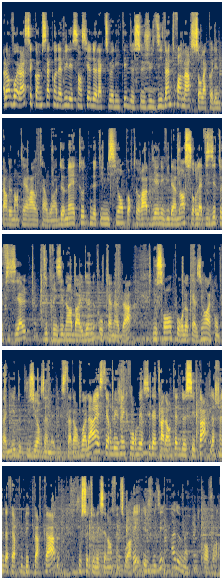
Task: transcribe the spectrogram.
Alors voilà, c'est comme ça qu'on a vu l'essentiel de l'actualité de ce jeudi 23 mars sur la colline parlementaire à Ottawa. Demain, toute notre émission portera bien évidemment sur la visite officielle du président Biden au Canada. Nous serons pour l'occasion accompagnés de plusieurs analystes. Alors voilà, Esther Bégin qui vous remercie d'être à l'antenne de CEPAC, la chaîne d'affaires publiques par câble. Je vous souhaite une excellente fin de soirée et je vous dis à demain. Au revoir.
